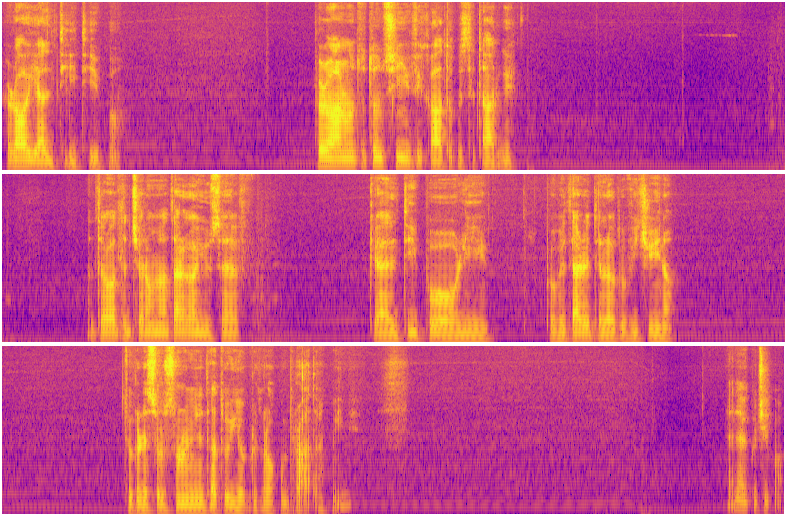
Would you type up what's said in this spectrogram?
Royalty tipo. Però hanno tutto un significato queste targhe. L'altra volta c'era una targa Youssef, che è il tipo lì, proprietario dell'autofficina. So che adesso lo sono diventato io perché l'ho comprata, quindi. Ed eccoci qua.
